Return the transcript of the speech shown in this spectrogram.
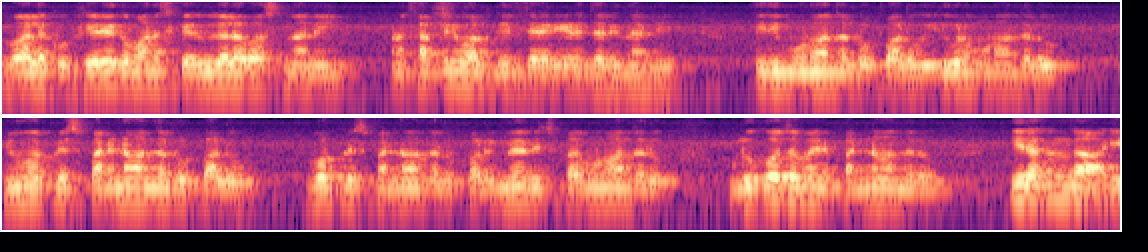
వాళ్ళకు శారీరక మానసిక ఎదుగుదల వస్తుందని మన కంపెనీ వాళ్ళు దీన్ని తయారు చేయడం జరిగిందండి. ఇది మూడు వందల రూపాయలు ఇది కూడా మూడు వందలు. మెమోర్ ప్లస్ పన్నెండు వందల రూపాయలు మెమోర్ ప్లస్ పన్నెండు వందల రూపాయలు ఇమ్యూనరీచ్ పదమూడు వందలు గ్లూకోజమైన పన్నెండు వందలు. ఈ రకంగా ఈ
